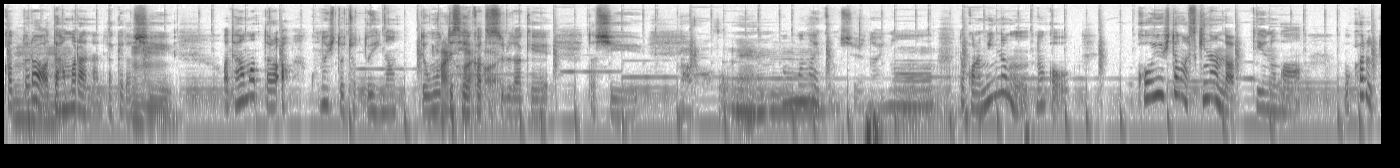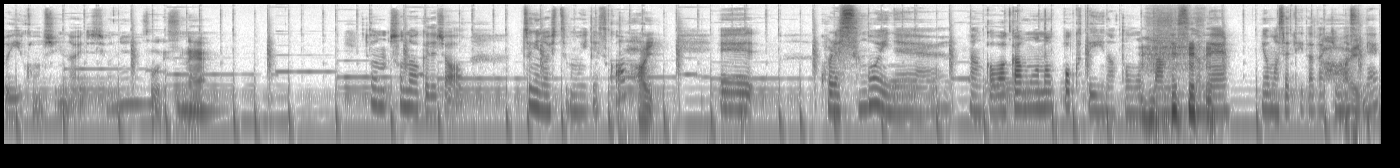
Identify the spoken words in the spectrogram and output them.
かったらうん当てはまらないだけだし、当てはまったら、あ、この人ちょっといいなって思って生活するだけだし、なるほどうね。んあんまないかもしれないな。うんだからみんなもなんか、こういう人が好きなんだっていうのが分かるといいかもしれないですよね。そうですね。うん、そそんなわけでじゃあ、次の質問いいですか？はい。えーこれすごいね、なんか若者っぽくていいなと思ったんですよね。読ませていただきますね、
